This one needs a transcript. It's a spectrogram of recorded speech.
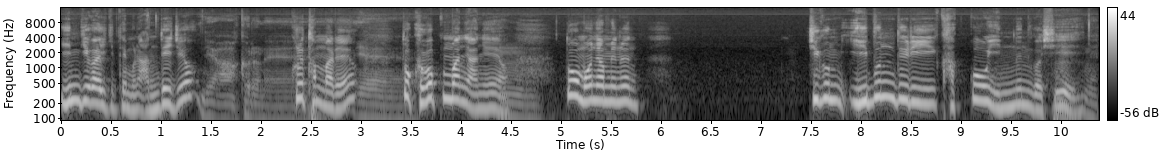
임기가 있기 때문에 안 되죠. 그럼? 야, 그러네. 그렇단 말이에요. 예. 또 그것뿐만이 아니에요. 음. 또 뭐냐면은 지금 이분들이 갖고 있는 것이 네.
